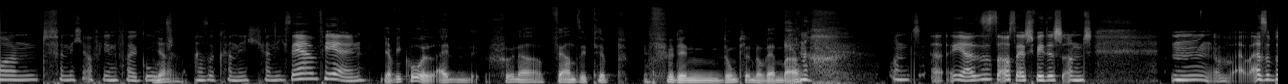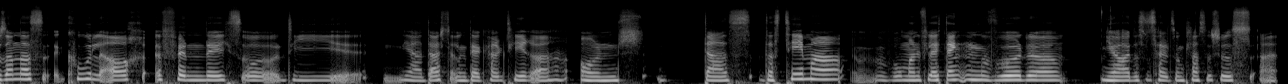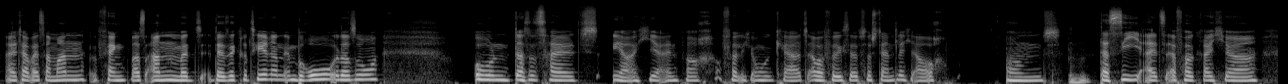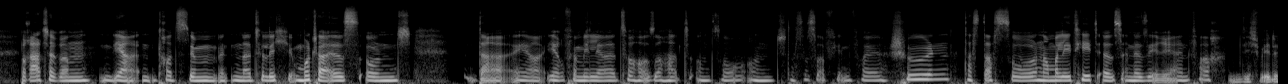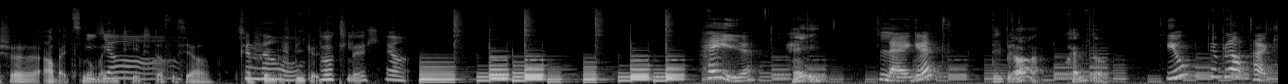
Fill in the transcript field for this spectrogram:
und finde ich auf jeden Fall gut. Ja. Also kann ich, kann ich sehr empfehlen. Ja, wie cool. Ein schöner Fernsehtipp für den dunklen November. Genau. Und äh, ja, es ist auch sehr schwedisch und mh, mm, also besonders cool auch finde ich so die ja, Darstellung der Charaktere und das, das Thema, wo man vielleicht denken würde, ja, das ist halt so ein klassisches äh, alter weißer Mann, fängt was an mit der Sekretärin im Büro oder so. Und das ist halt, ja, hier einfach völlig umgekehrt, aber völlig selbstverständlich auch. und mhm. dass sie als erfolgreiche Beraterin ja trotzdem natürlich Mutter ist und da ja ihre Familie zu Hause hat und so. Und das ist auf jeden Fall schön, dass das so Normalität ist in der Serie einfach. Die schwedische Arbeitsnormalität, ja, das ist ja so genau, schön gespiegelt. Wirklich, ja. Hej! Hej! Läget? Det är bra. Själv då? Jo, det är bra tack.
